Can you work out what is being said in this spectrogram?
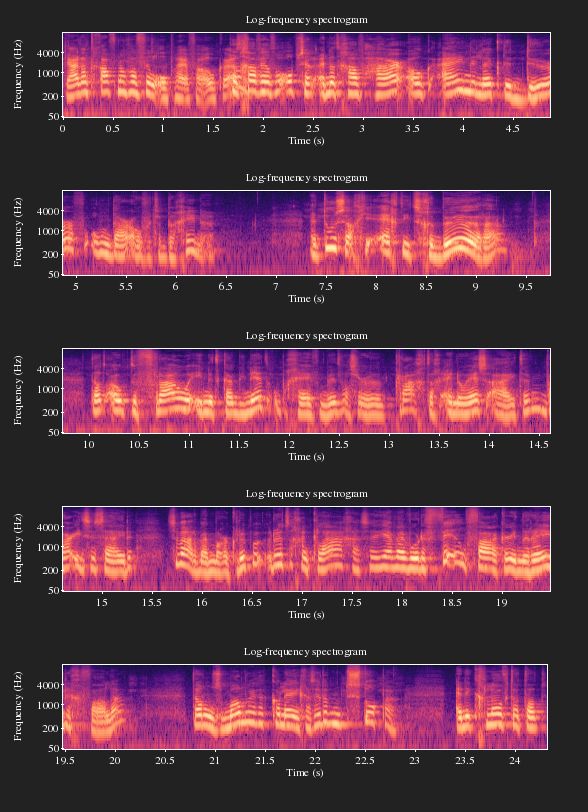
Ja, dat gaf nogal veel ophef ook. Hè? Dat gaf heel veel ophef en dat gaf haar ook eindelijk de durf om daarover te beginnen. En toen zag je echt iets gebeuren. Dat ook de vrouwen in het kabinet op een gegeven moment was er een prachtig NOS-item waarin ze zeiden, ze waren bij Mark Rutte gaan klagen. Ze zeiden, ja, wij worden veel vaker in de reden gevallen dan onze mannelijke collega's en dat moet stoppen. En ik geloof dat dat,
